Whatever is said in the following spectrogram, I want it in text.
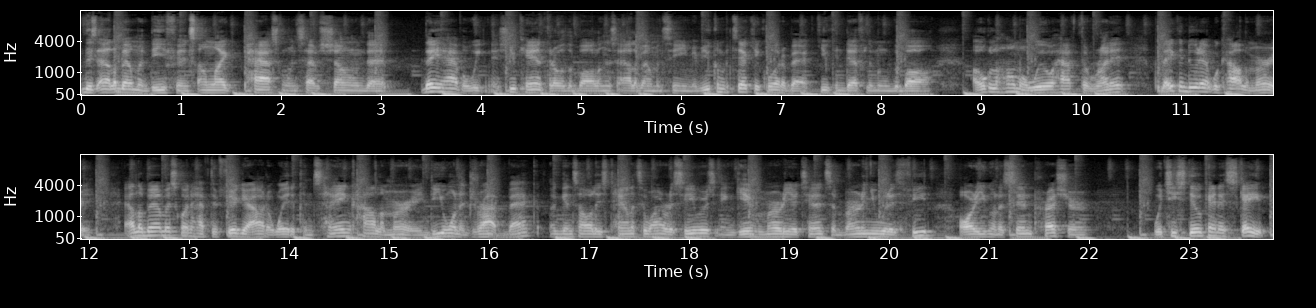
this Alabama defense, unlike past ones, have shown that they have a weakness. You can throw the ball on this Alabama team. If you can protect your quarterback, you can definitely move the ball. Oklahoma will have to run it, but they can do that with Kyler Murray. Alabama is going to have to figure out a way to contain Kyler Murray. Do you want to drop back against all these talented wide receivers and give Murray a chance of burning you with his feet? Or are you going to send pressure, which he still can't escape,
